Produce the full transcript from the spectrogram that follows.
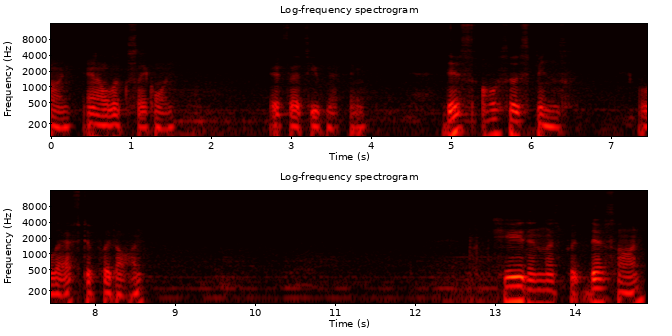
fun, and it looks like one. If that's even a thing. This also spins left to put on. Okay, then let's put this on.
